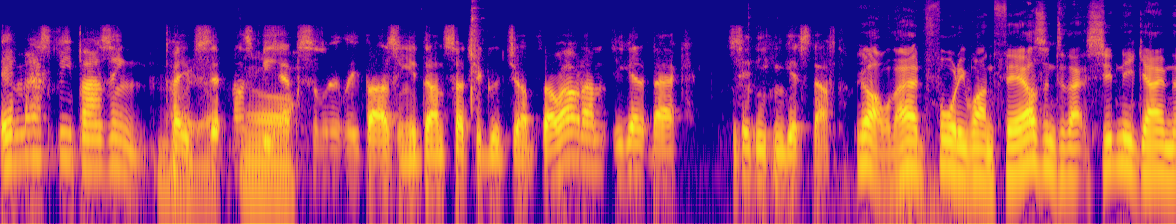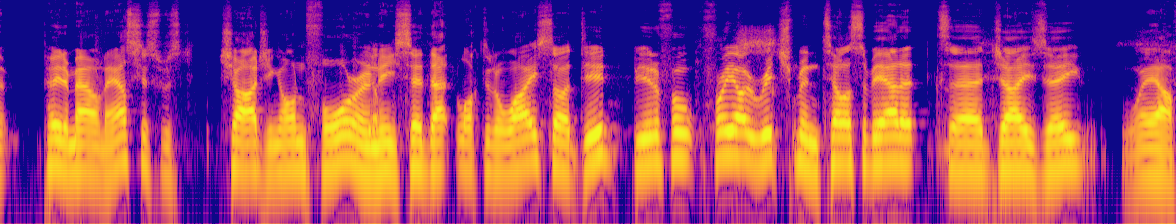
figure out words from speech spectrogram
it must be buzzing, peeps. It must be absolutely buzzing. You've done such a good job. So well done. You get it back. Sydney can get stuffed. Yeah, well, they had 41,000 to that Sydney game that Peter Malinauskas was charging on for, and he said that locked it away, so it did. Beautiful. Freo Richmond, tell us about it, uh, Jay Z. Wow,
